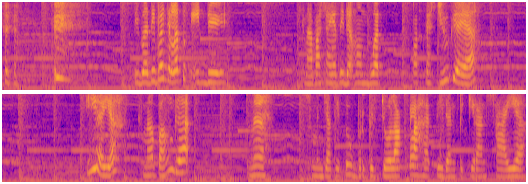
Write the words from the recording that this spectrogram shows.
Tiba-tiba nyeletuk ide Kenapa saya tidak membuat podcast juga ya? Iya ya, kenapa enggak? Nah, semenjak itu bergejolaklah hati dan pikiran saya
